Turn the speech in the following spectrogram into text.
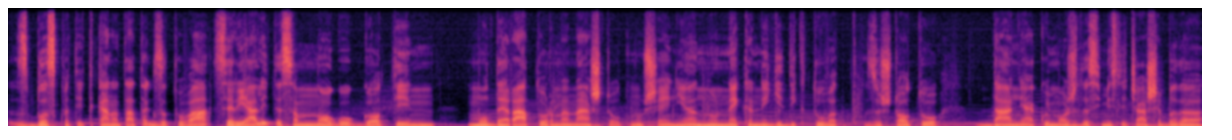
сблъскват и така нататък. Затова сериалите са много готин модератор на нашите отношения, но нека не ги диктуват, защото да, някой може да си мисли, че аз ще бъда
